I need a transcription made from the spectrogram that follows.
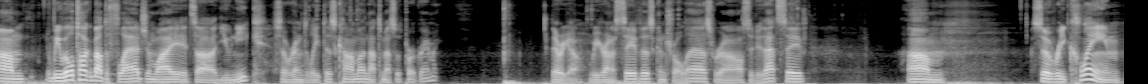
Um, we will talk about the Fladge and why it's uh, unique. So we're going to delete this comma, not to mess with programming. There we go. We're going to save this, Control S. We're going to also do that save. Um, so Reclaim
